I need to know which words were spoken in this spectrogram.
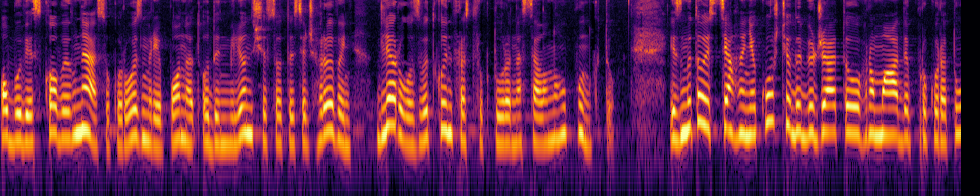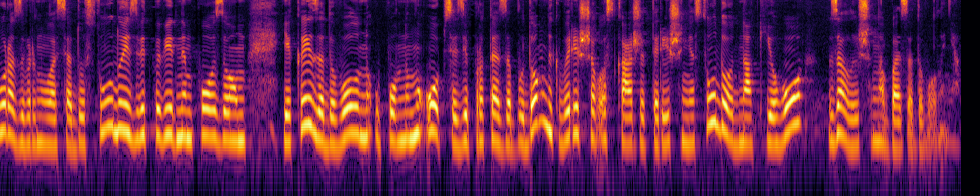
обов'язковий внесок у розмірі понад 1 мільйон 600 тисяч гривень для розвитку інфраструктури населеного пункту. Із метою стягнення коштів до бюджету громади громади прокуратура звернулася до суду із відповідним позовом, який задоволено у повному обсязі. Проте забудовник вирішив оскаржити рішення суду однак його залишено без задоволення.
